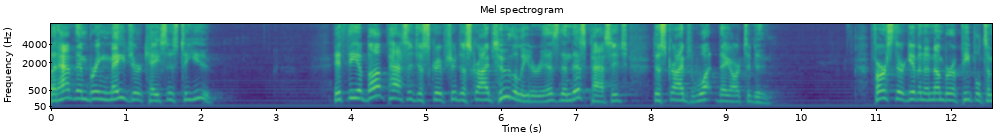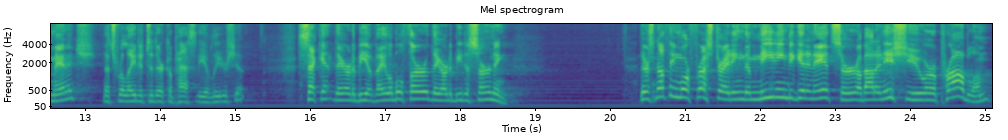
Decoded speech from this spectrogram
but have them bring major cases to you. If the above passage of Scripture describes who the leader is, then this passage describes what they are to do. First, they're given a number of people to manage that's related to their capacity of leadership. Second, they are to be available. Third, they are to be discerning. There's nothing more frustrating than needing to get an answer about an issue or a problem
